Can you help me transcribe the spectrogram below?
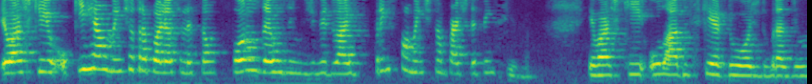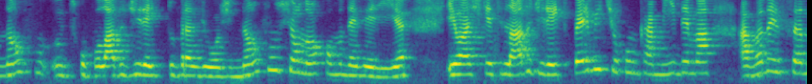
Eu acho que o que realmente atrapalhou a seleção foram os erros individuais, principalmente na parte defensiva. Eu acho que o lado esquerdo hoje do Brasil não, desculpa, o lado direito do Brasil hoje não funcionou como deveria. Eu acho que esse lado direito permitiu com que a Midema, a Vanessa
